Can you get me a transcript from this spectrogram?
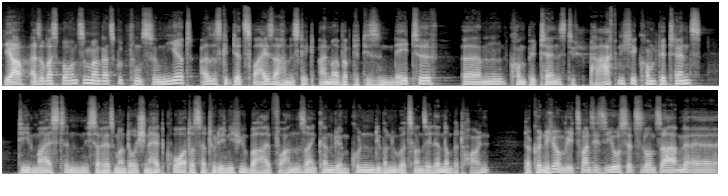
Ja, also was bei uns immer ganz gut funktioniert, also es gibt ja zwei Sachen. Es gibt einmal wirklich diese Native-Kompetenz, ähm, die sprachliche Kompetenz, die meisten, ich sage jetzt mal, deutschen Headquarters natürlich nicht überall vorhanden sein kann. Wir haben Kunden, die wir in über 20 Ländern betreuen. Da können nicht irgendwie 20 SEOs sitzen und sagen, äh,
